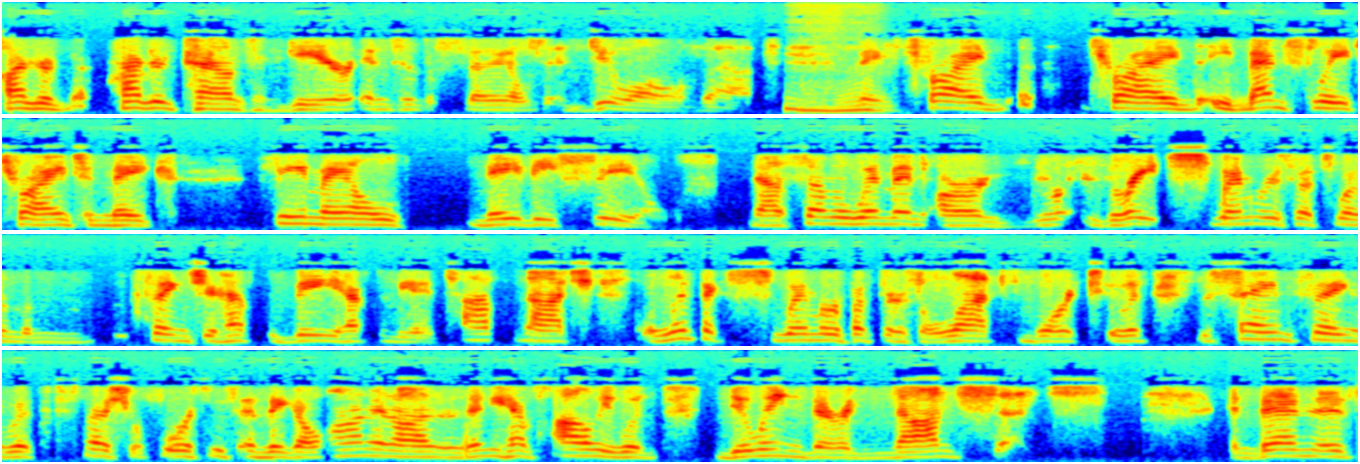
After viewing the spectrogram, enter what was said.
100, 100 pounds of gear into the field and do all of that. Mm-hmm. They've tried tried immensely trying to make female Navy SEALs. Now, some women are gr- great swimmers. That's one of the things you have to be. You have to be a top-notch Olympic swimmer, but there's a lot more to it. The same thing with special forces, and they go on and on. And then you have Hollywood doing their nonsense, and then it's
